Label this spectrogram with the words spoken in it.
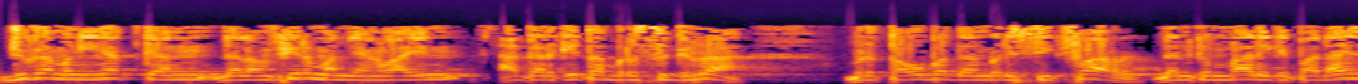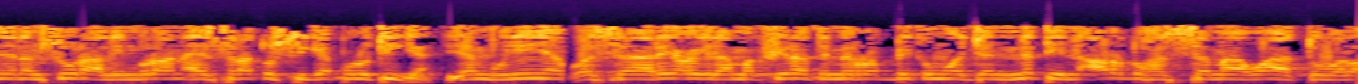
juga mengingatkan dalam firman yang lain agar kita bersegera bertaubat dan beristighfar dan kembali kepadanya dalam surah Al-Imran ayat 133 yang bunyinya wasari'u ila magfiratin min rabbikum wa jannatin arduha as-samawati wal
